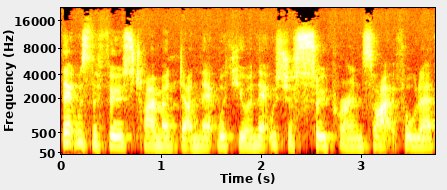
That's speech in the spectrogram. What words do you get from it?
that was the first time I'd done that with you, and that was just super insightful to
